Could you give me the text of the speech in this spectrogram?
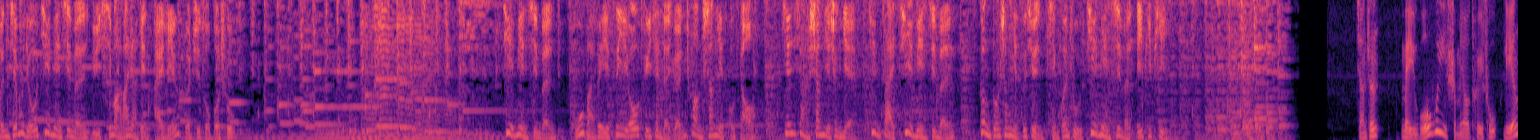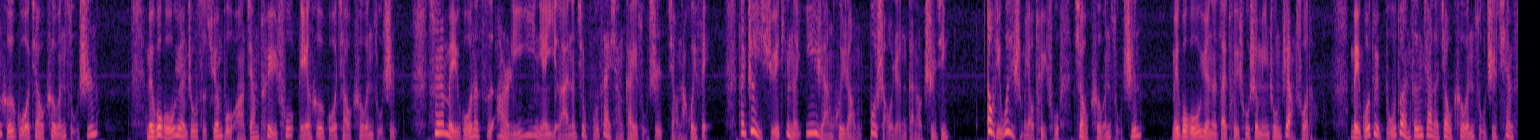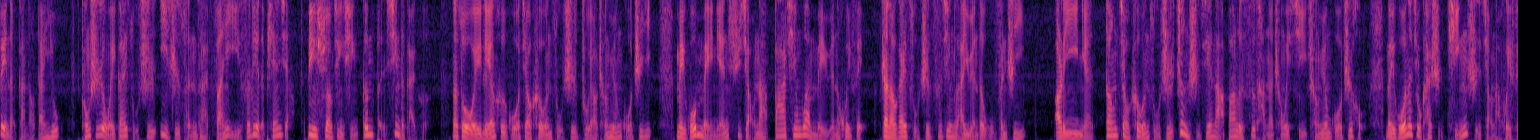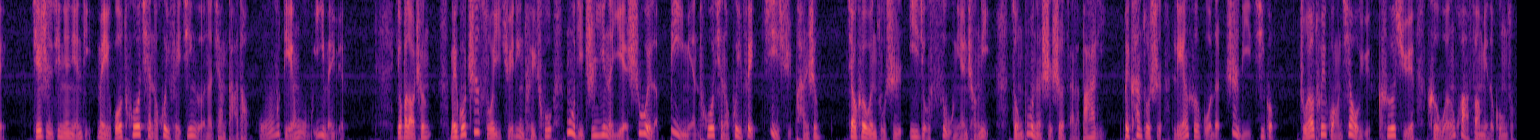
本节目由界面新闻与喜马拉雅电台联合制作播出。界面新闻五百位 CEO 推荐的原创商业头条，天下商业盛宴尽在界面新闻。更多商业资讯，请关注界面新闻 APP。讲真，美国为什么要退出联合国教科文组织呢？美国国务院周四宣布啊，将退出联合国教科文组织。虽然美国呢自2011年以来呢就不再向该组织缴纳会费，但这一决定呢依然会让不少人感到吃惊。到底为什么要退出教科文组织呢？美国国务院呢在退出声明中这样说道：“美国对不断增加的教科文组织欠费呢感到担忧，同时认为该组织一直存在反以色列的偏向，并需要进行根本性的改革。”那作为联合国教科文组织主要成员国之一，美国每年需缴纳八千万美元的会费。占到该组织资金来源的五分之一。二零一一年，当教科文组织正式接纳巴勒斯坦呢成为其成员国之后，美国呢就开始停止缴纳会费。截至今年年底，美国拖欠的会费金额呢将达到五点五亿美元。有报道称，美国之所以决定退出，目的之一呢也是为了避免拖欠的会费继续攀升。教科文组织一九四五年成立，总部呢是设在了巴黎，被看作是联合国的治理机构。主要推广教育、科学和文化方面的工作。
